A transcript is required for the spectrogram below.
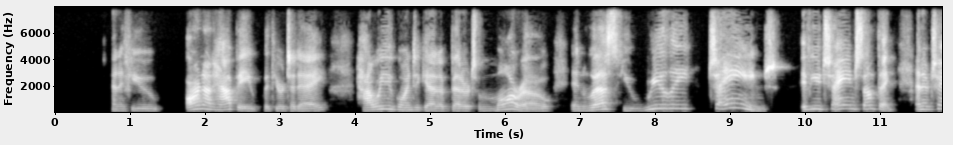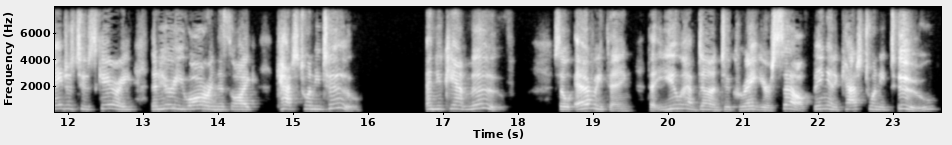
And if you are not happy with your today, how are you going to get a better tomorrow unless you really change? If you change something. And if change is too scary, then here you are in this like catch 22 and you can't move. So everything that you have done to create yourself, being in a catch 22,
